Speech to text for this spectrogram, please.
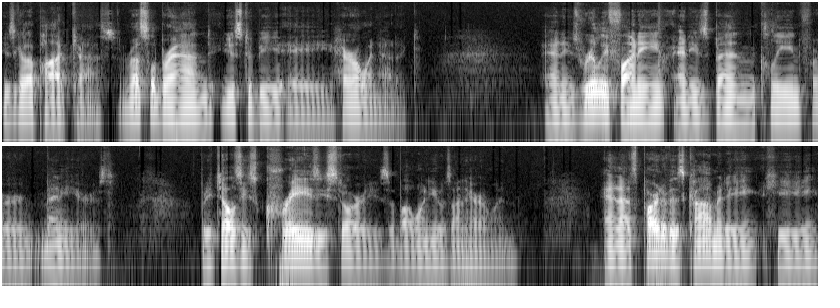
he's got a podcast. Russell Brand used to be a heroin addict. And he's really funny and he's been clean for many years. But he tells these crazy stories about when he was on heroin. And as part of his comedy, he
